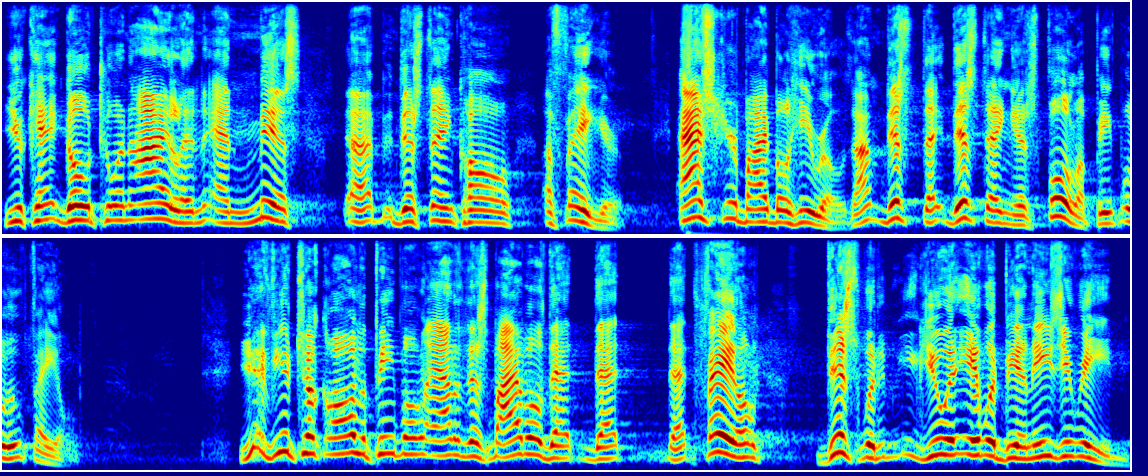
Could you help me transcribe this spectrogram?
you can't go to an island and miss uh, this thing called a failure. Ask your Bible heroes. I'm, this, th- this thing is full of people who failed. You, if you took all the people out of this Bible that, that, that failed, this would, you it would be an easy read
